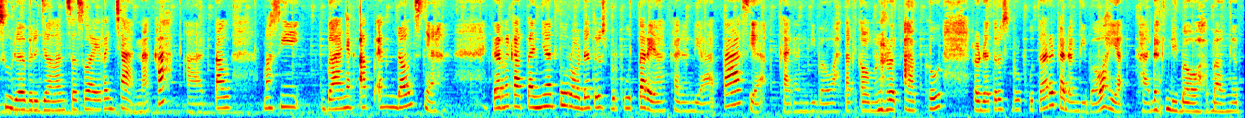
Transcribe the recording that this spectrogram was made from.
sudah berjalan sesuai rencana kah atau masih banyak up and downs-nya? Karena katanya tuh roda terus berputar ya, kadang di atas ya, kadang di bawah. Tapi kalau menurut aku, roda terus berputar, kadang di bawah ya, kadang di bawah banget.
